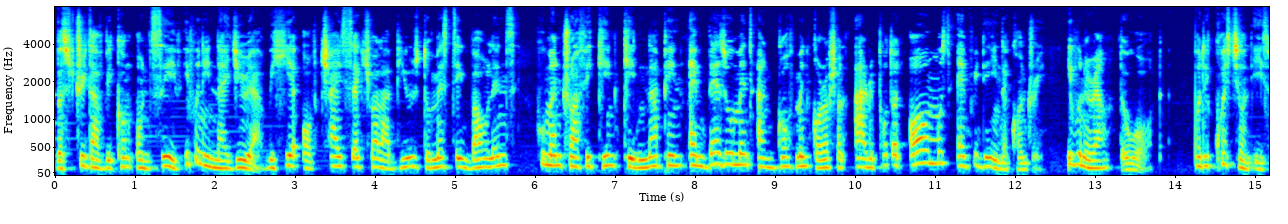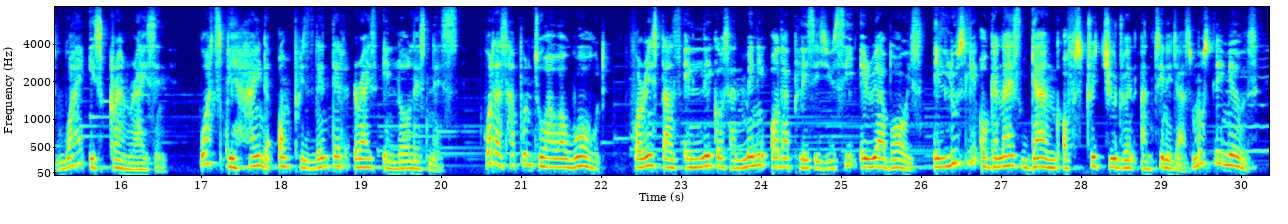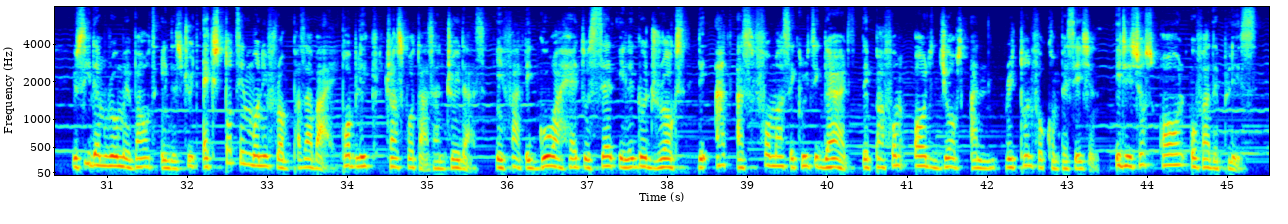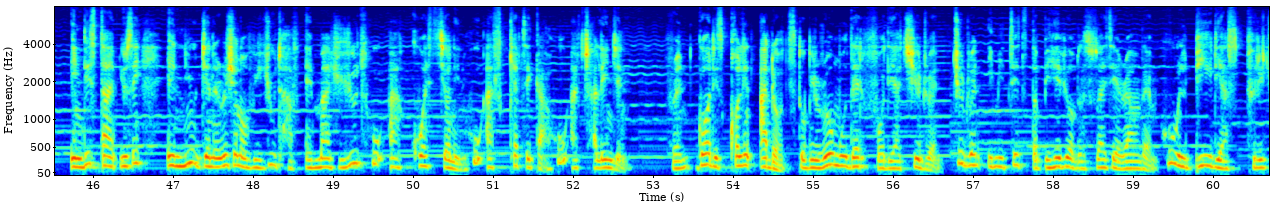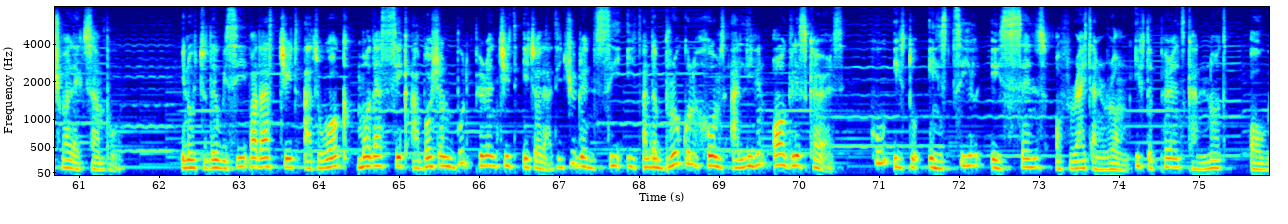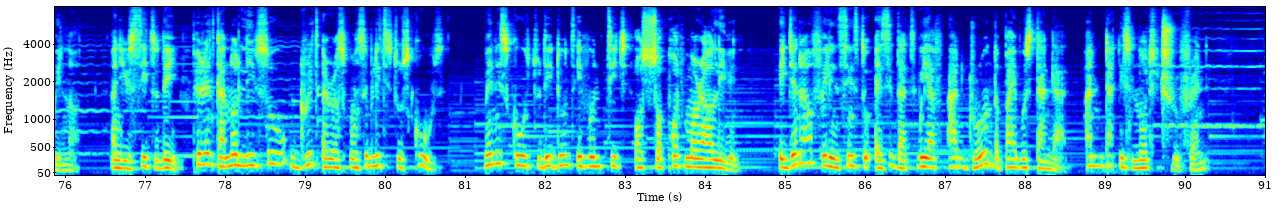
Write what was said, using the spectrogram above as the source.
The streets have become unsafe. Even in Nigeria, we hear of child sexual abuse, domestic violence, human trafficking, kidnapping, embezzlement, and government corruption are reported almost every day in the country, even around the world. But the question is why is crime rising? What's behind the unprecedented rise in lawlessness? What has happened to our world? For instance, in Lagos and many other places, you see area boys, a loosely organized gang of street children and teenagers, mostly males. You see them roam about in the street extorting money from passerby, public transporters, and traders. In fact, they go ahead to sell illegal drugs, they act as former security guards, they perform odd jobs and return for compensation. It is just all over the place. In this time, you see, a new generation of youth have emerged, youth who are questioning, who are skeptical, who are challenging. Friend, God is calling adults to be role model for their children. Children imitate the behavior of the society around them. Who will be their spiritual example? You know, today we see fathers cheat at work, mothers seek abortion, both parents cheat each other. The children see it, and the broken homes are leaving ugly scars. Who is to instill a sense of right and wrong if the parents cannot or will not? And you see today, parents cannot leave so great a responsibility to schools. Many schools today don't even teach or support moral living. A general feeling seems to exist that we have outgrown the Bible standard, and that is not true, friend.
